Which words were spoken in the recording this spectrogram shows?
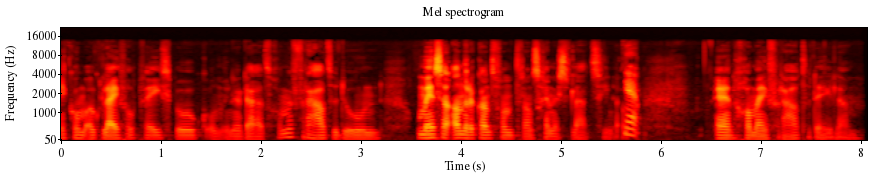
Ik kom ook live op Facebook om inderdaad gewoon mijn verhaal te doen. Om mensen aan de andere kant van transgenders te laten zien ook. Ja. En gewoon mijn verhaal te delen.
